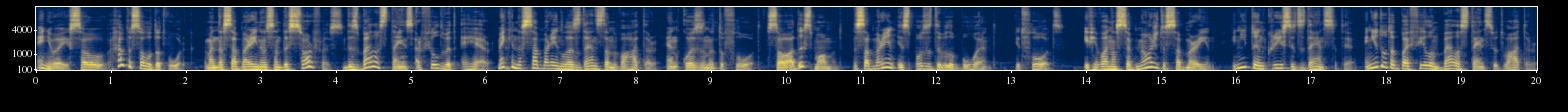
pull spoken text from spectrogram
Anyway, so how does all of that work? When the submarine is on the surface, these ballast tanks are filled with air, making the submarine less dense than water and causing it to float. So at this moment, the submarine is positively buoyant, it floats. If you wanna submerge the submarine, you need to increase its density, and you do that by filling ballast tanks with water.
